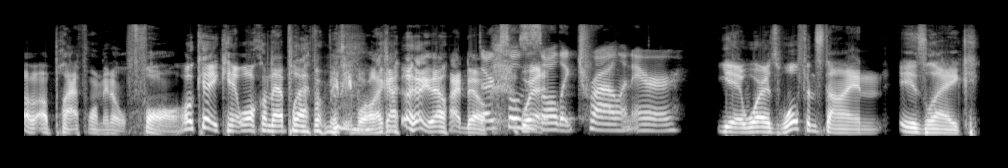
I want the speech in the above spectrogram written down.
a, a platform and it'll fall okay can't walk on that platform anymore like i, you know, I know dark souls is all like trial and error yeah whereas wolfenstein is like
